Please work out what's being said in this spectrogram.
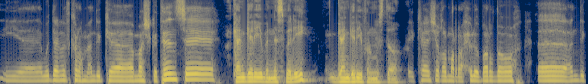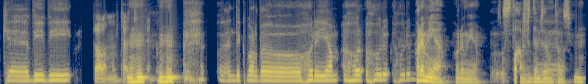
ي- ودنا نذكرهم عندك آه موشوكو تنسي. كان قريب بالنسبة لي. كان قريب في المستوى. كان شغل مرة حلو برضه آه عندك آه فيفي. والله ممتاز. جدا. وعندك برضه هوريام هور هور هوريم. هوريميا هوريميا ستار جدا جدا ممتاز. مم.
